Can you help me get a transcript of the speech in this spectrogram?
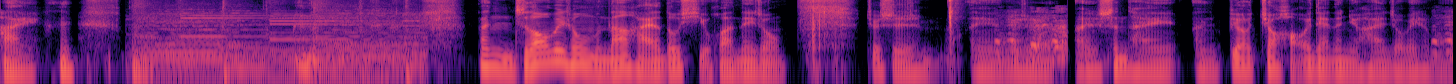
哎。那你知道为什么我们男孩子都喜欢那种，就是，哎呀，就是，哎，身材，嗯，比较较好一点的女孩子，知道为什么吗？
